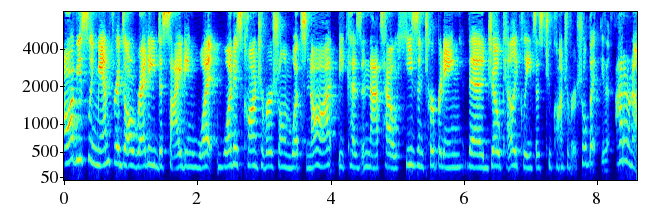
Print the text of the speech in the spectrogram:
obviously manfred's already deciding what what is controversial and what's not because and that's how he's interpreting the joe kelly cleats as too controversial but i don't know.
